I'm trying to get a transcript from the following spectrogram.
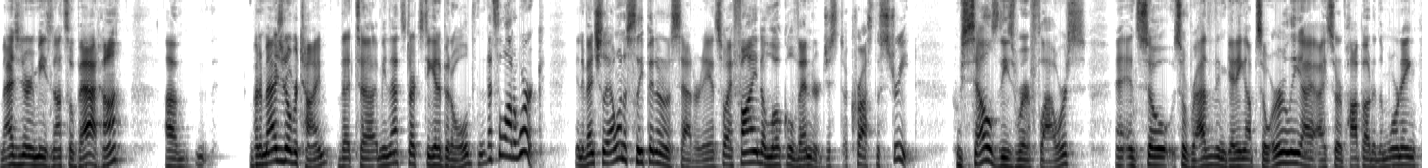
Imaginary me is not so bad, huh? Um, but imagine over time that, uh, I mean, that starts to get a bit old. that's a lot of work. And eventually, I want to sleep in on a Saturday. And so I find a local vendor just across the street who sells these rare flowers and, so, so rather than getting up so early, I, I, sort of hop out in the morning,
